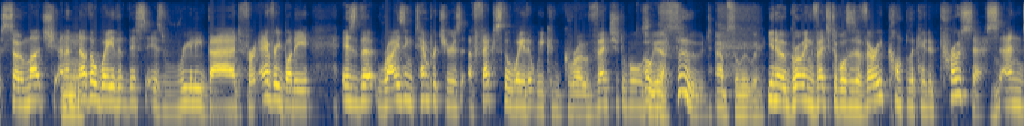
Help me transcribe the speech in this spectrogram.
so much. And another way that this is really bad for everybody is that rising temperatures affects the way that we can grow vegetables and Oh, yes. food. Absolutely. You know, growing vegetables is a very complicated process, Mm-hmm. and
